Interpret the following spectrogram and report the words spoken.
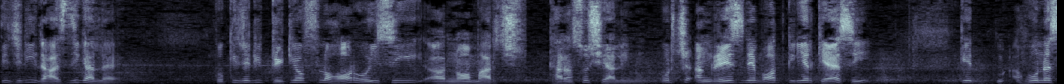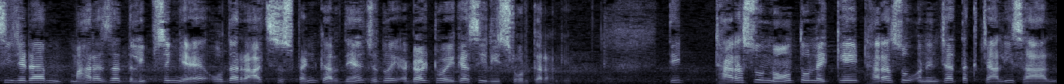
ਤੇ ਜਿਹੜੀ ਰਾਜ ਦੀ ਗੱਲ ਹੈ ਕਿਉਂਕਿ ਜਿਹੜੀ ਟ੍ਰੀਟੀ ਆਫ ਲਾਹੌਰ ਹੋਈ ਸੀ ਅ, 9 ਮਾਰਚ 1846 ਨੂੰ ਉਹ 'ਚ ਅੰਗਰੇਜ਼ ਨੇ ਬਹੁਤ ਕਲੀਅਰ ਕਿਹਾ ਸੀ ਕਿ ਹੁਣ ਅਸੀਂ ਜਿਹੜਾ ਮਹਾਰਾਜਾ ਦਲੀਪ ਸਿੰਘ ਹੈ ਉਹਦਾ ਰਾਜ ਸਸਪੈਂਡ ਕਰਦੇ ਹਾਂ ਜਦੋਂ ਇਹ ਅਡਲਟ ਹੋਏਗਾ ਅਸੀਂ ਰੀਸਟੋਰ ਕਰਾਂਗੇ। ਤੇ 1809 ਤੋਂ ਲੈ ਕੇ 1849 ਤੱਕ 40 ਸਾਲ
